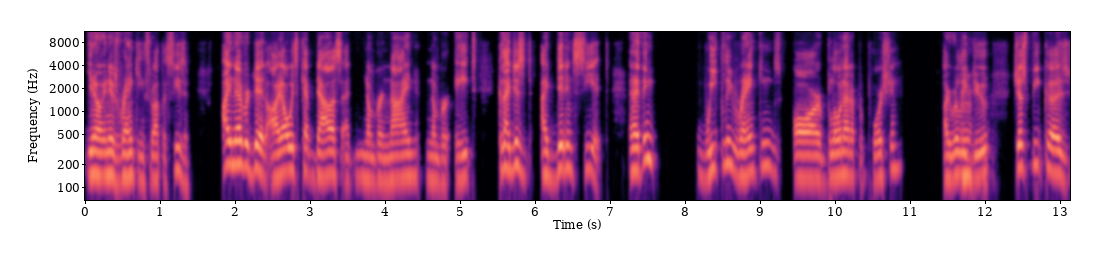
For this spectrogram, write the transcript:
you know, in his rankings throughout the season. I never did. I always kept Dallas at number nine, number eight, because I just I didn't see it. And I think weekly rankings are blown out of proportion. I really do, mm-hmm. just because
